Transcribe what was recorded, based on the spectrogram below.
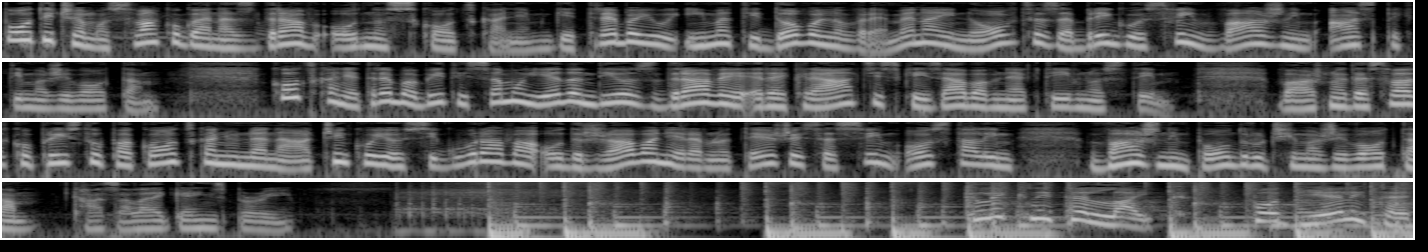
Potičemo svakoga na zdrav odnos s kockanjem, gdje trebaju imati dovoljno vremena i novca za brigu o svim važnim aspektima života. Kockanje treba biti samo jedan dio zdrave rekreacijske i zabavne aktivnosti. Važno je da svatko pristupa kockanju na način koji osigurava održavanje ravnoteže sa svim ostalim važnim područjima života, kazala je Gainsbury. Kliknite like, podijelite,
